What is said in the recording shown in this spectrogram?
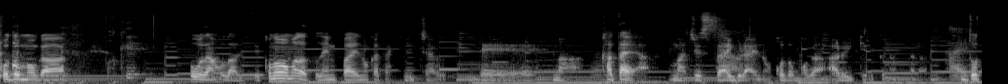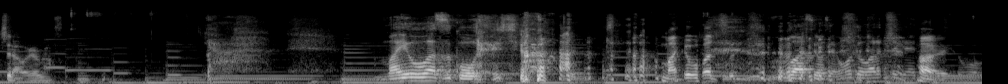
子供が 僕横断歩道でて、このままだと年配の方引いちゃう。で、まあ、方や、まあ、10歳ぐらいの子供が歩いてるとなったら、はい。どちらを選びます？かいやー迷わず高齢者迷わず。まあすいません。本当笑っちゃいけないんですけども、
